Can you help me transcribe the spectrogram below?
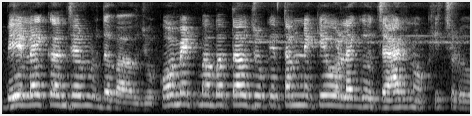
બે લાઇકન જરૂર દબાવજો. કોમેન્ટમાં બતાવજો કે તમને કેવો લાગ્યો ઝાડનો ખીચડો.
